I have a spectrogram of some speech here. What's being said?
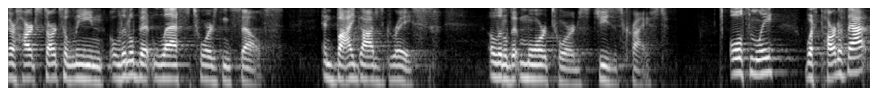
their hearts start to lean a little bit less towards themselves. And by God's grace, a little bit more towards Jesus Christ. Ultimately, what's part of that.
